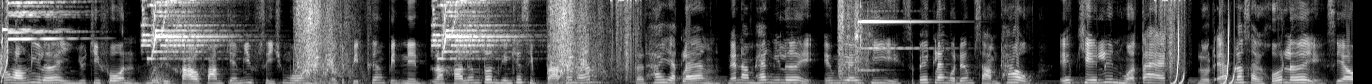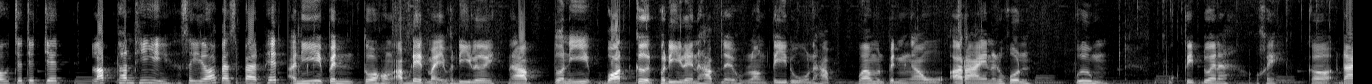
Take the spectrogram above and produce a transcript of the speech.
ต้องลองนี่เลย UG Phone มือถือคลาวฟาร์มเกม 24 ชั่วโมงแล้วจะปิดเครื่องปิดเน็ต ราคาเริ่มต้นเพียงแค่ 10 บาทเท่านั้น แต่ถ้าอยากแรง แนะนำแพ็กนี้เลย MVIP สเปคแรงกว่าเดิม 3 เท่า FK ลื่นหัวแตก โหลดแอปแล้วใส่โค้ดเลยเซียว777 รับทันที 488 เพชร อันนี้เป็นตัวของอัปเดตใหม่พอดีเลยนะครับ ตัวนี้บอสเกิดพอดีเลยนะครับ เดี๋ยวผมลองตีดูนะครับ ว่ามันเป็นเงาอะไรนะทุกคนปึ้มปลุกติดด้วยนะ โอเค ก็ได้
